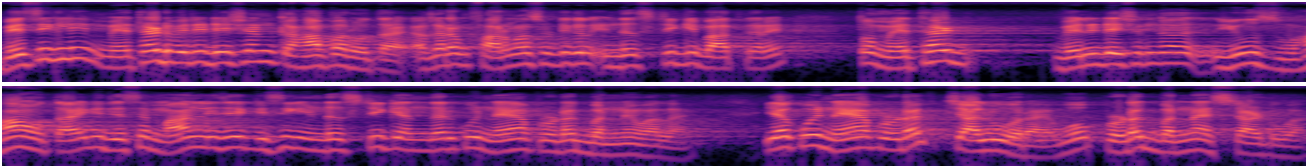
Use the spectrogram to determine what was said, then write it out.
बेसिकली मेथड वैलिडेशन कहाँ पर होता है? अगर हम फार्मास्यूटिकल इंडस्ट्री की बात करें तो मेथड वैलिडेशन का यूज़ वहाँ होता है कि जैसे मान लीजिए किसी इंडस्ट्री के अंदर कोई नया प्रोडक्ट बनने वाला है या कोई नया प्रोडक्ट चालू हो रहा है, वो प्रोडक्ट बनना स्टार्ट हुआ।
